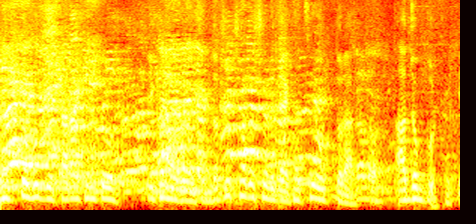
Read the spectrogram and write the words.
ভুক্তভোগী তারা কিন্তু এখানে রয়েছেন। দর্শক সরাসরি দেখাচ্ছি উত্তরা আজমপুর থেকে।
